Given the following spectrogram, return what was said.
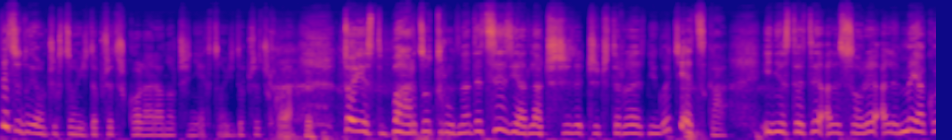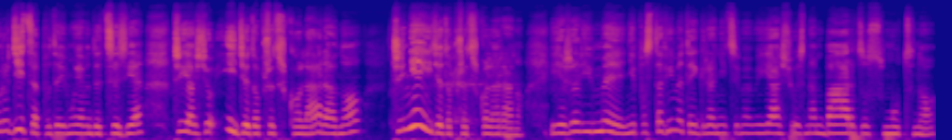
Decydują, czy chcą iść do przedszkola rano, czy nie chcą iść do przedszkola. To jest bardzo trudna decyzja dla 3 czy 4-letniego dziecka. I niestety, ale sorry, ale my jako rodzice podejmujemy decyzję, czy Jasio idzie do przedszkola rano, czy nie idzie do przedszkola rano. Jeżeli my nie postawimy tej granicy, mamy Jasiu, jest nam bardzo smutno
